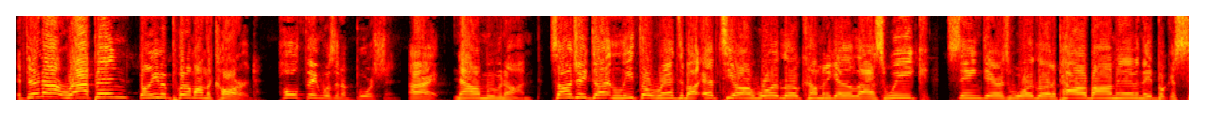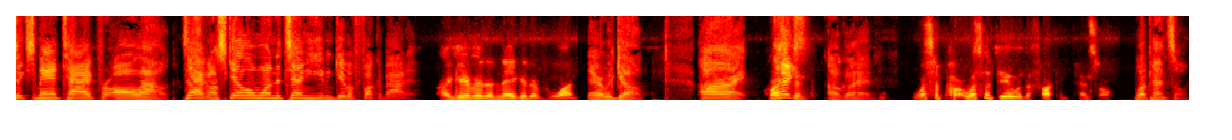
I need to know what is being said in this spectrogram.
If they're not rapping, don't even put them on the card. Whole thing was an abortion. All right, now I'm moving on. Sonjay Dutt and Lethal rant about FTR and Wardlow coming together last week. Singh dares Wardlow to powerbomb him, and they book a six-man tag for All Out. Zack, on a scale of one to ten, you even give a fuck about it? I gave it a negative one. There we go. All right. Question. Next- oh, go ahead. What's the par- what's the deal with the fucking pencil? What pencil?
